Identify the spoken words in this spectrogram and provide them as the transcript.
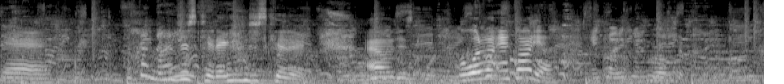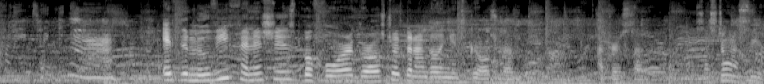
Yeah. I'm just kidding. I'm just kidding. I'm just kidding. But what about Aunt Claudia? Claudia's hmm. going to girl trip with. If the movie finishes before a girls trip, then I'm going into girls trip after it's So I still want to see it.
